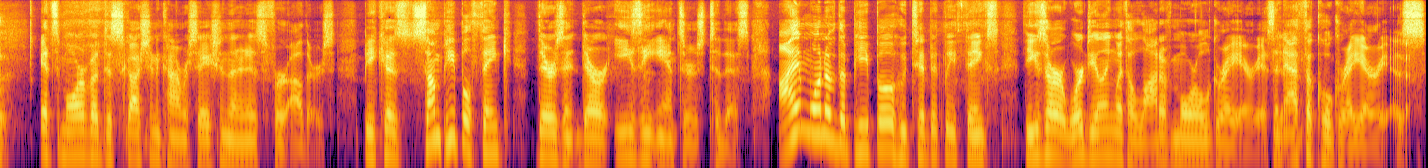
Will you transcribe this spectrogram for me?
it's more of a discussion and conversation than it is for others. Because some people think there's a, there are easy answers to this. I'm one of the people who typically thinks these are we're dealing with a lot of moral gray areas and ethical gray areas.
